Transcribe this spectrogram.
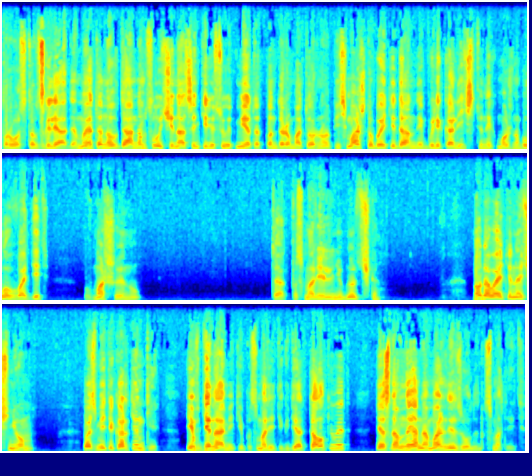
просто взглядом это, но в данном случае нас интересует метод пандеромоторного письма, чтобы эти данные были количественные, их можно было вводить в машину. Так, посмотрели немножечко. Ну, давайте начнем. Возьмите картинки и в динамике посмотрите, где отталкивает – и основные аномальные зоны. Смотрите.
